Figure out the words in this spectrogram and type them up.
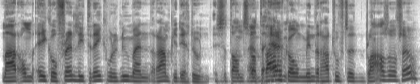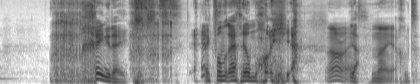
Maar om eco-friendly te denken, moet ik nu mijn raampje dicht doen. Is het dan zodat de waarom- airco minder hard hoeft te blazen of zo? Geen idee. ik vond het echt heel mooi, ja. Alright. Ja. Nou ja, goed.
